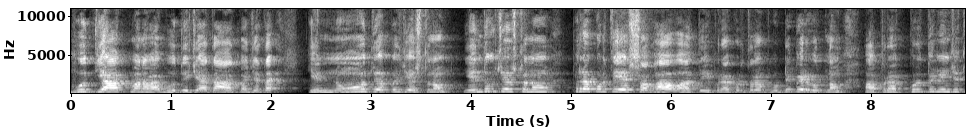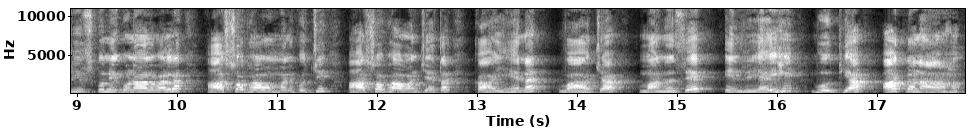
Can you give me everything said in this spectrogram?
బుద్ధ్యాత్మన బుద్ధి చేత ఆత్మ చేత ఎన్నో తప్పులు చేస్తున్నాం. ఎందుకు చేస్తున్నాం? ప్రకృతి స్వభావాత్ ఈ ప్రకృతిలో పుట్టి పెరుగుతున్నాం. ఆ ప్రకృతి నుంచి తీసుకునే గుణాల వల్ల ఆ స్వభావం మనకొచ్చి ఆ స్వభావం చేత కాయేన వాచ మనసే ఇంద్రియై బుద్ధ్య ఆత్మనా.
